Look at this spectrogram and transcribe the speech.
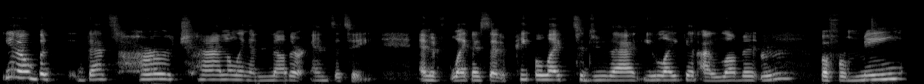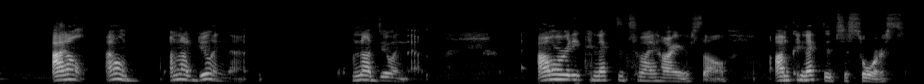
you know, but that's her channeling another entity. And if, like I said, if people like to do that, you like it, I love it. Mhm. But for me, I don't, I don't, I'm not doing that. I'm not doing that. I'm already connected to my higher self. I'm connected to source.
